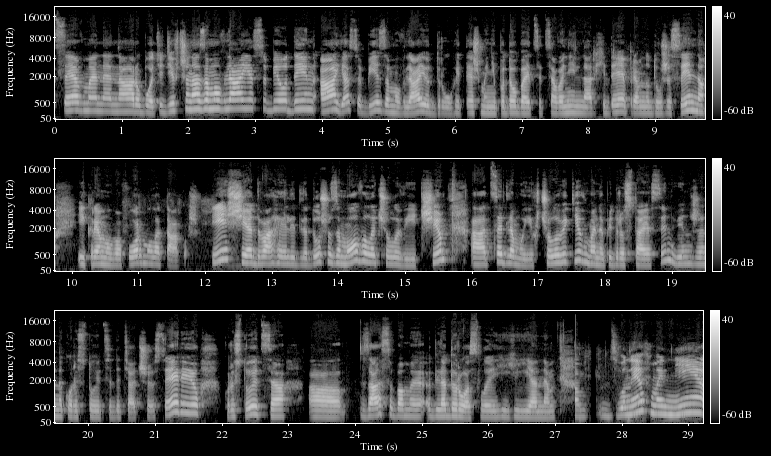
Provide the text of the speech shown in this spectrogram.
Це в мене на роботі дівчина замовляє собі один, а я собі замовляю другий. Теж мені подобається ця ванільна орхідея, прям ну дуже сильно, і кремова формула також. І ще два гелі для душу замовила чоловічі. Це для моїх чоловіків. В мене підростає син, він вже не користується дитячою серією, користується засобами для дорослої гігієни. Дзвонив мені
